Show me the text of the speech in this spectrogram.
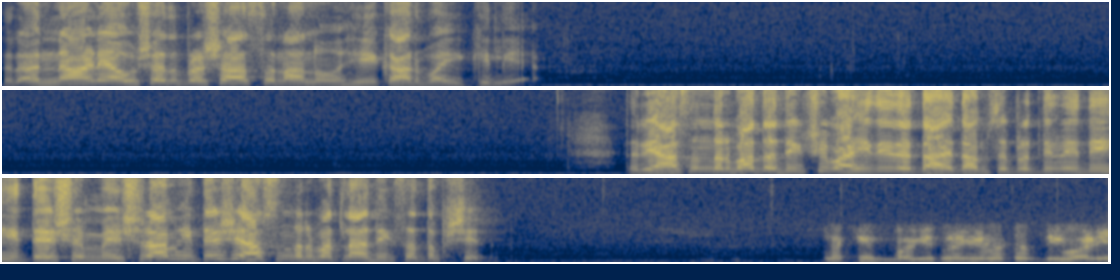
तर अन्न आणि औषध प्रशासनानं ही कारवाई केली आहे. तर या संदर्भात अधिकची माहिती देत आहेत आमचे प्रतिनिधी हितेश मेश्राम. हितेश या संदर्भातला अधिकचा तपशील. नक्कीच बघितलं गेलं तर दिवाळी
